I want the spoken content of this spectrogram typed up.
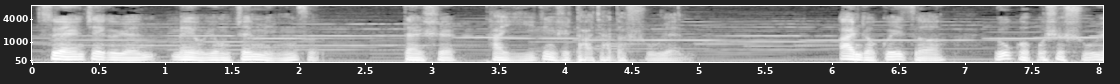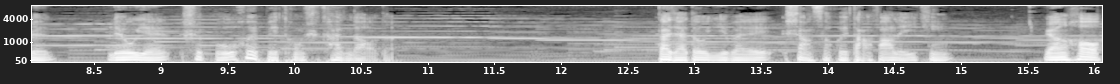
虽然这个人没有用真名字，但是他一定是大家的熟人。按照规则，如果不是熟人，留言是不会被同事看到的。大家都以为上司会大发雷霆，然后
